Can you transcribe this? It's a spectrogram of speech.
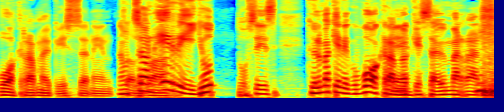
vuokramökissä. Niin No, mutta se on vaan- eri juttu. Siis kyllä mäkin niinku vuokramökissä Niin. ymmärrän.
